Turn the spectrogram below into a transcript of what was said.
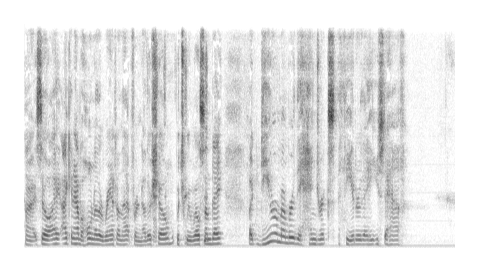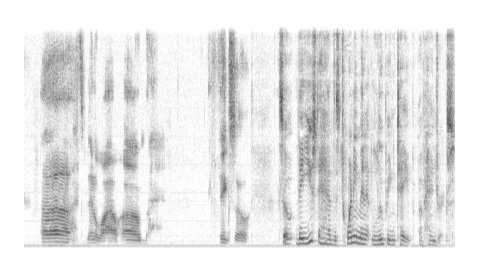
All right, so I, I can have a whole nother rant on that for another show, which we will someday. But do you remember the Hendrix Theater they used to have? Uh, it's been a while. Um, I think so. So they used to have this 20 minute looping tape of Hendrix,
